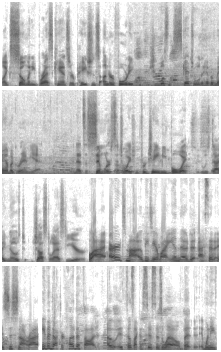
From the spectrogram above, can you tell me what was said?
Like so many breast cancer patients under 40, she wasn't scheduled to have a mammogram yet. And that's a similar situation for Jamie Boyd, who was diagnosed just last year. Well, I urged my OBGYN though, to, I said it's just not right. Even Dr. Clota thought, oh, it feels like a cyst as well. But when he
